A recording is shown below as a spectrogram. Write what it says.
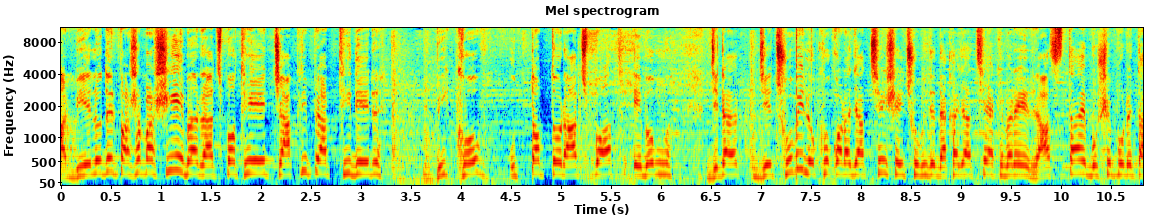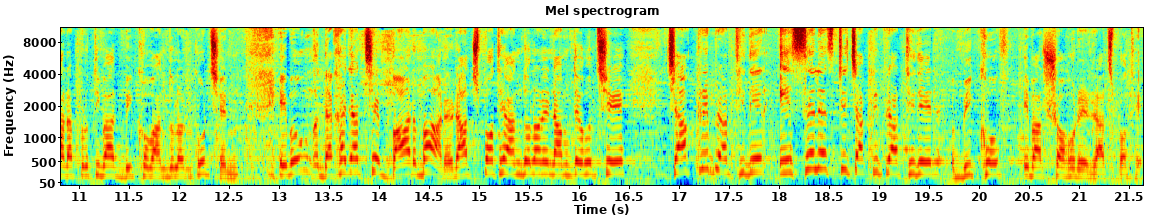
আর বিএলওদের পাশাপাশি এবার রাজপথে চাকরি প্রার্থীদের বিক্ষোভ, উত্তপ্ত রাজপথ এবং যেটা, যে ছবি লক্ষ্য করা যাচ্ছে সেই ছবিতে দেখা যাচ্ছে একেবারে রাস্তায় বসে পড়ে তারা প্রতিবাদ, বিক্ষোভ আন্দোলন করছেন। এবং দেখা যাচ্ছে বারবার রাজপথে আন্দোলনে নামতে হচ্ছে চাকরি প্রার্থীদের, এসএলএসটি চাকরি প্রার্থীদের বিক্ষোভ এবার শহরের রাজপথে।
